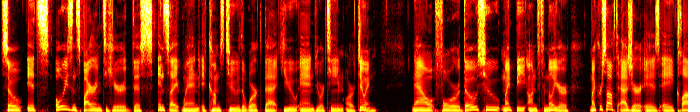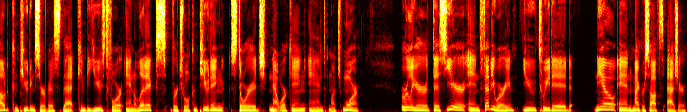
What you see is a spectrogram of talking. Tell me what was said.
So it's always inspiring to hear this insight when it comes to the work that you and your team are doing. Now, for those who might be unfamiliar, Microsoft Azure is a cloud computing service that can be used for analytics, virtual computing, storage, networking, and much more. Earlier this year in February, you tweeted Neo and Microsoft Azure.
